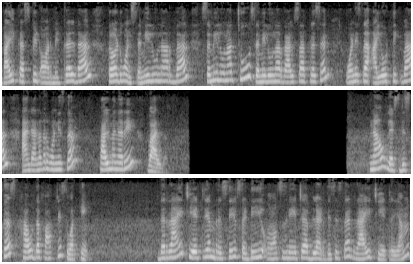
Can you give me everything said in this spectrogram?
bicuspid or mitral valve. Third one semilunar valve. Semilunar, two semilunar valves are present. One is the aortic valve and another one is the pulmonary valve. Now, let's discuss how the heart is working. The right atrium receives a deoxygenated blood. This is the right atrium.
